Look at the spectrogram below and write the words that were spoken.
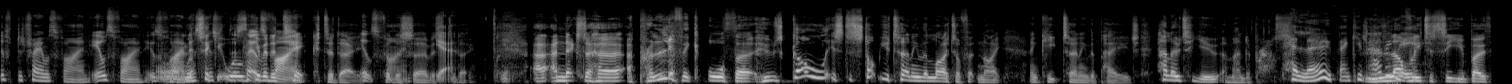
if the train was fine. It was fine. It was All fine. right, we'll, tick just- we'll give it a fine. tick today It was for the service Yeah. today. Yeah. Uh, and next to her, a prolific author whose goal is to stop you turning the light off at night and keep turning the page. Hello to you, Amanda Prowse. Hello, thank you for having Lovely me. Lovely to see you both.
